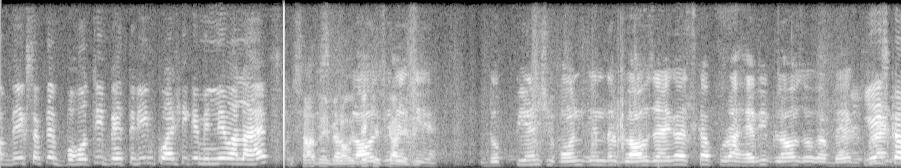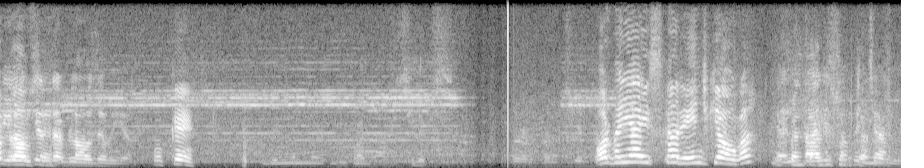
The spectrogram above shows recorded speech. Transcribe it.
आप देख सकते हैं बहुत ही बेहतरीन क्वालिटी के मिलने वाला है। साथ में इसका ब्लाउज ब्लाउज देखिए भी इसका देखिए। डुपियन शिफॉन के अंदर ब्लाउज आएगा इसका पूरा हैवी ब्लाउज होगा बैक ये इसका ब्लाउज के अंदर ब्लाउज है भैया। ओके और भैया इसका रेंज क्या होगा? पैतालीस सौ पंचानवे।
